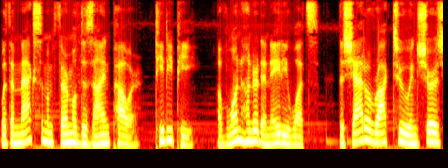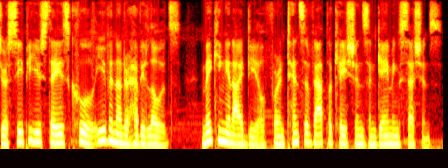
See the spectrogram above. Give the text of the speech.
With a maximum thermal design power, TDP, of 180 watts, the Shadow Rock 2 ensures your CPU stays cool even under heavy loads, making it ideal for intensive applications and gaming sessions.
